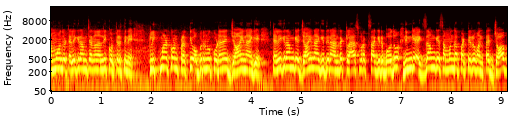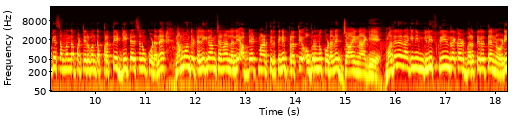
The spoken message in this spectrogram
ನಮ್ಮ ಒಂದು ಟೆಲಿಗ್ರಾಮ್ ಚಾನಲಲ್ಲಿ ಕೊಟ್ಟಿರ್ತೀನಿ. ಕ್ಲಿಕ್ ಮಾಡ್ಕೊಂಡು ಪ್ರತಿಯೊಬ್ಬರೂ ಕೂಡ ಜಾಯಿನ್ ಆಗಿ. ಟೆಲಿಗ್ರಾಮ್ಗೆ ಜಾಯಿನ್ ಆಗಿದ್ದೀರಾ ಅಂದರೆ ಕ್ಲಾಸ್ ವರ್ಕ್ಸ್ ಆಗಿರ್ಬೋದು. ನಿಮಗೆ ಎಕ್ಸಾಮ್ಗೆ ಸಂಬಂಧಪಟ್ಟಿರುವಂಥ ಜಾಬ್ಗೆ ಸಂಬಂಧಪಟ್ಟಿರುವಂಥ ಪ್ರತಿ ಡೀಟೇಲ್ಸ್ನು ಕೂಡ ನಮ್ಮ ಒಂದು ಟೆಲಿಗ್ರಾಮ್ ಚಾನಲಲ್ಲಿ ಅಪ್ಡೇಟ್ ಮಾಡ್ತಿರ್ತೀನಿ. ಪ್ರತಿಯೊಬ್ಬರನ್ನು ಕೂಡ ಜಾಯ್ನ್ ಆಗಿ. ಮೊದಲನೇದಾಗಿ ನಿಮ್ಗೆ ಇಲ್ಲಿ ಸ್ಕ್ರೀನ್ ರೆಕಾರ್ಡ್ ಬರ್ತಿರುತ್ತೆ ನೋಡಿ.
